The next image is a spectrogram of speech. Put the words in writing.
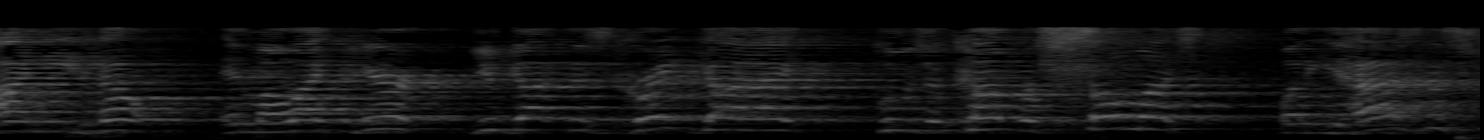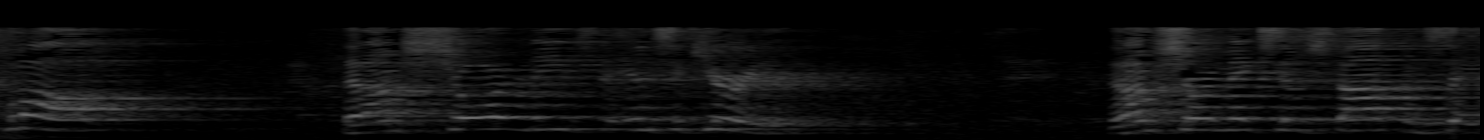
I need help in my life. And here you've got this great guy who's accomplished so much, but he has this flaw that I'm sure leads to insecurity. That I'm sure makes him stop and say,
